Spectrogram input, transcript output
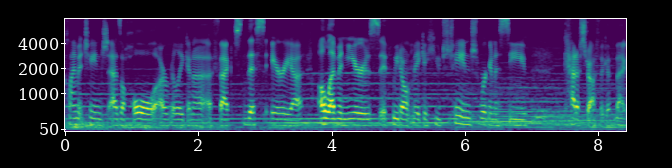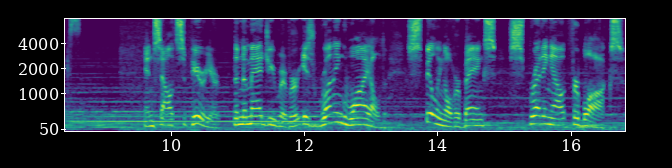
Climate change as a whole are really going to affect this area. 11 years, if we don't make a huge change, we're going to see catastrophic effects. In South Superior, the Nemadji River is running wild, spilling over banks, spreading out for blocks.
